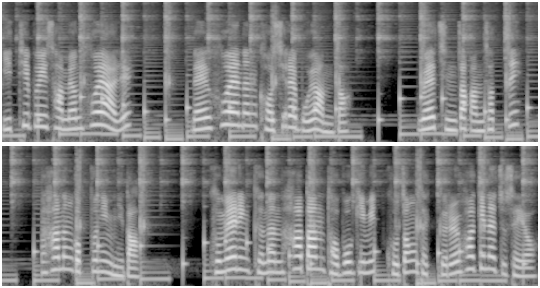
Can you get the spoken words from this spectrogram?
이 TV 사면 후회할 일? 내 후회는 거실에 모여 앉아. 왜 진작 안 샀지? 하는 것 뿐입니다. 구매 링크는 하단 더보기 및 고정 댓글을 확인해주세요.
